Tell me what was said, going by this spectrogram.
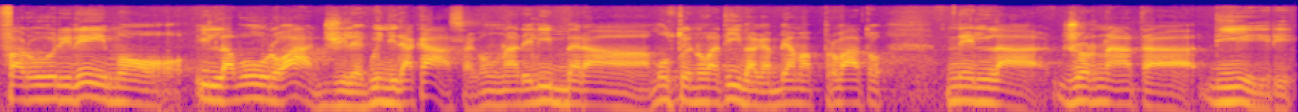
favoriremo il lavoro agile, quindi da casa, con una delibera molto innovativa che abbiamo approvato nella giornata di ieri.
